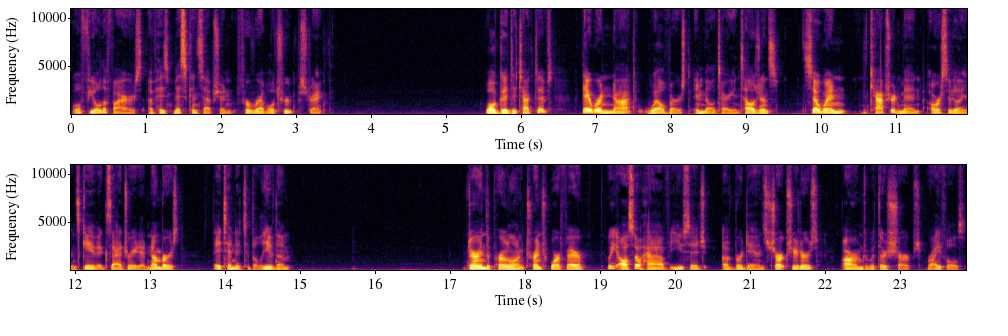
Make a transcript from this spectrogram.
will fuel the fires of his misconception for rebel troop strength. While good detectives, they were not well versed in military intelligence so when captured men or civilians gave exaggerated numbers, they tended to believe them. During the prolonged trench warfare, we also have usage of Berdan's sharpshooters armed with their Sharps rifles.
